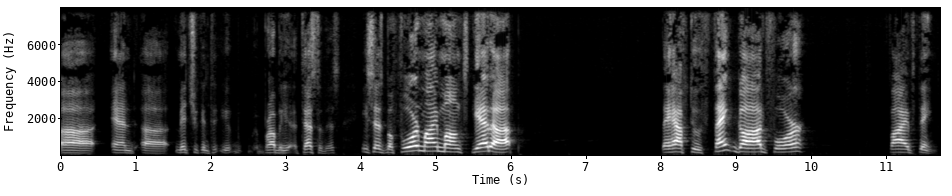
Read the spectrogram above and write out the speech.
uh, and uh, Mitch, you can t- you probably attest to this, he says, Before my monks get up, they have to thank God for five things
